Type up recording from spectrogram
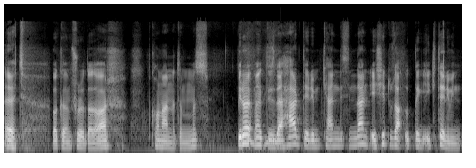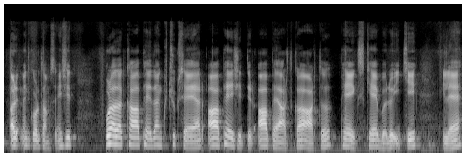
Evet. Bakalım şurada da var. Konu anlatımımız. Bir aritmetik dizide her terim kendisinden eşit uzaklıktaki iki terimin aritmetik ortalaması eşit. Burada k p'den küçükse eğer ap eşittir ap artı k artı p eksi k bölü 2 ile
